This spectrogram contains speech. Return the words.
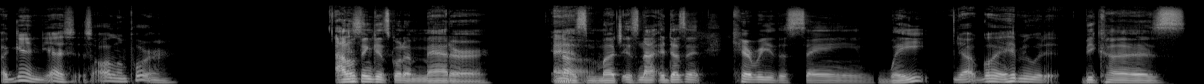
Again, yes, it's all important. I don't think it's gonna matter as No. much. It's not it doesn't carry the same weight Y'all go ahead, hit me with it. because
